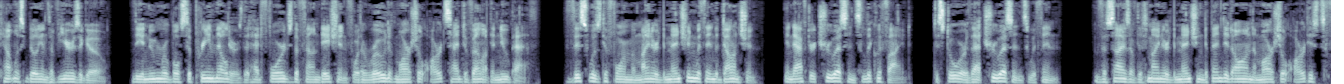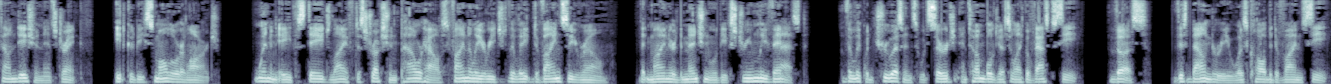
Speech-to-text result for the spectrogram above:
countless billions of years ago, the innumerable supreme elders that had forged the foundation for the road of martial arts had developed a new path. This was to form a minor dimension within the dantian, and after true essence liquefied, to store that true essence within. The size of this minor dimension depended on the martial artist's foundation and strength. It could be small or large. When an eighth stage life destruction powerhouse finally reached the late divine sea realm, that minor dimension would be extremely vast. The liquid true essence would surge and tumble just like a vast sea. Thus, this boundary was called the divine sea.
